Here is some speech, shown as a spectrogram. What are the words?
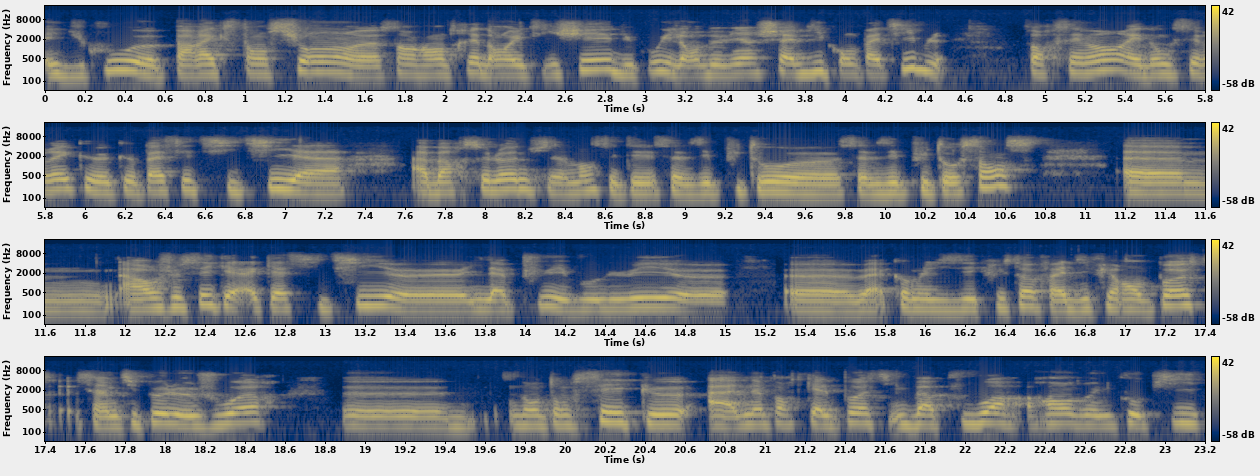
et du coup, euh, par extension, euh, sans rentrer dans les clichés, du coup, il en devient Xavi compatible, forcément. Et donc, c'est vrai que, que, passer de City à, à Barcelone, finalement, c'était, ça faisait plutôt, ça faisait plutôt sens. Alors, je sais qu'à City, il a pu évoluer, bah, comme le disait Christophe, à différents postes. C'est un petit peu le joueur euh, dont on sait que à n'importe quel poste il va pouvoir rendre une copie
